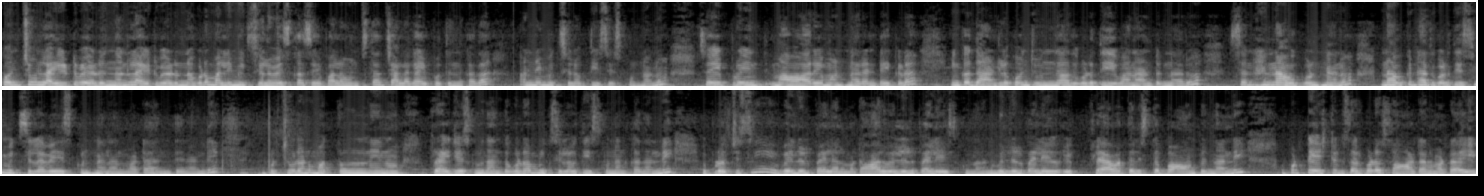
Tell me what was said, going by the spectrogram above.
కొంచెం లైట్ వేడి ఉందని లైట్ వేడి ఉన్నా కూడా మళ్ళీ మిక్సీలో వేసి కాసేపు అలా ఉంచితే అది చల్లగా అయిపోతుంది కదా. అని నేను మిక్సీలోకి తీసేసుకుంటున్నాను. సో ఇప్పుడు మా వారు ఏమంటున్నారంటే ఇక్కడ ఇంకా దాంట్లో కొంచెం ఉంది అది కూడా తీవా అని అంటున్నారు. సో నేను నవ్వుకుంటున్నాను. నవ్వుకుని అది కూడా తీసి మిక్సీలో వేసుకుంటున్నాను అనమాట అంతేనండి. ఇప్పుడు చూడండి మొత్తం నేను ఫ్రై చేసుకున్నదంతా కూడా మిక్సీలోకి తీసుకున్నాను కదండి. ఇప్పుడు వచ్చేసి వెల్లుల్లిపాయలు అనమాట ఆరు వెల్లుల్లిపాయలు వేసుకున్నాను. వెల్లుల్లిపాయలు ఫ్లేవర్ తెలిస్తే బాగుంటుందండి. ఇప్పుడు టేస్ట్కి సరిపడా సాల్ట్ అనమాట ఈ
